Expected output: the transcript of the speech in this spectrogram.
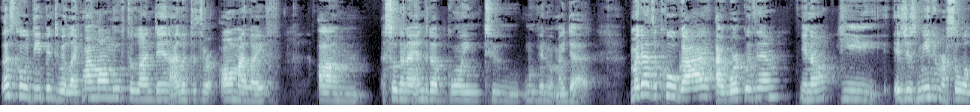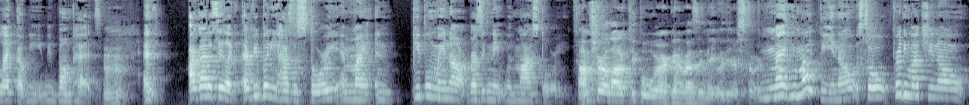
Let's go deep into it. Like my mom moved to London. I lived with her all my life. Um, so then I ended up going to move in with my dad. My dad's a cool guy. I work with him. You know, he it's just me and him are so alike that we we bump heads. And I gotta say, like everybody has a story, and my and people may not resonate with my story. I'm sure a lot of people were gonna resonate with your story. You might you might be, you know. So pretty much, you know,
